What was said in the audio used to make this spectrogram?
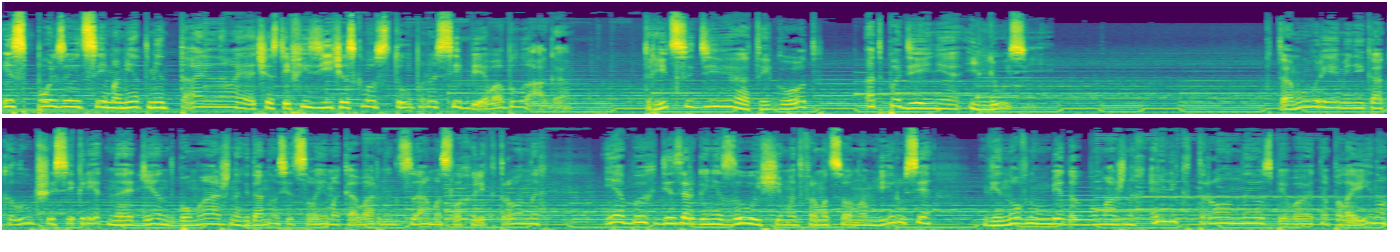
используют сей момент ментального и отчасти физического ступора себе во благо. 39-й год от падения иллюзий. К тому времени, как лучший секретный агент бумажных доносит своим о коварных замыслах электронных и об их дезорганизующем информационном вирусе, Виновным в бедах бумажных электронные успевают наполовину,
